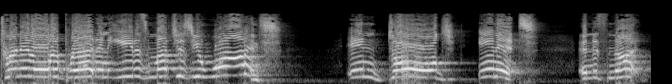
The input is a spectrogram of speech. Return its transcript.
Turn it all to bread and eat as much as you want. Indulge in it. And it's not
